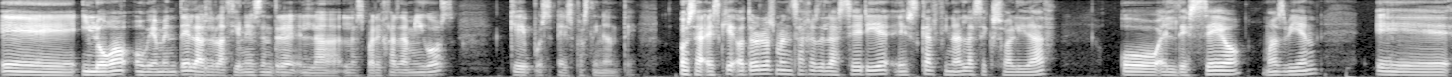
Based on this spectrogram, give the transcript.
eh, y luego, obviamente, las relaciones entre las parejas de amigos, que pues es fascinante. O sea, es que otro de los mensajes de la serie es que al final la sexualidad, o el deseo, más bien, eh,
